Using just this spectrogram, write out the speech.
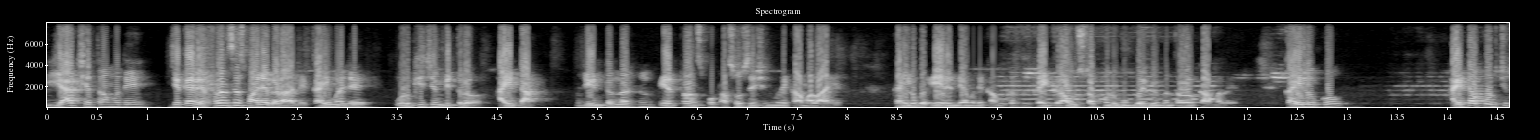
या क्षेत्रामध्ये जे काही रेफरन्सेस माझ्याकडे आले काही माझे ओळखीचे मित्र आयटा म्हणजे इंटरनॅशनल एअर ट्रान्सपोर्ट असोसिएशनमध्ये कामाला आहेत. काही लोक एअर इंडियामध्ये काम करतात. काही ग्राउंड स्टाफ म्हणून मुंबई विमानतळावर कामाला आहेत. काही लोक आयटा कोडची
